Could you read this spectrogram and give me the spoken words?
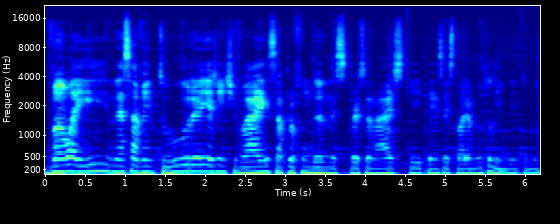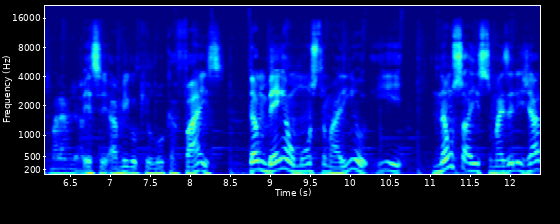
vão aí nessa aventura e a gente vai se aprofundando nesses personagens que tem essa história muito linda e muito maravilhosa. Esse amigo que o Luca faz também é um monstro marinho e não só isso, mas ele já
